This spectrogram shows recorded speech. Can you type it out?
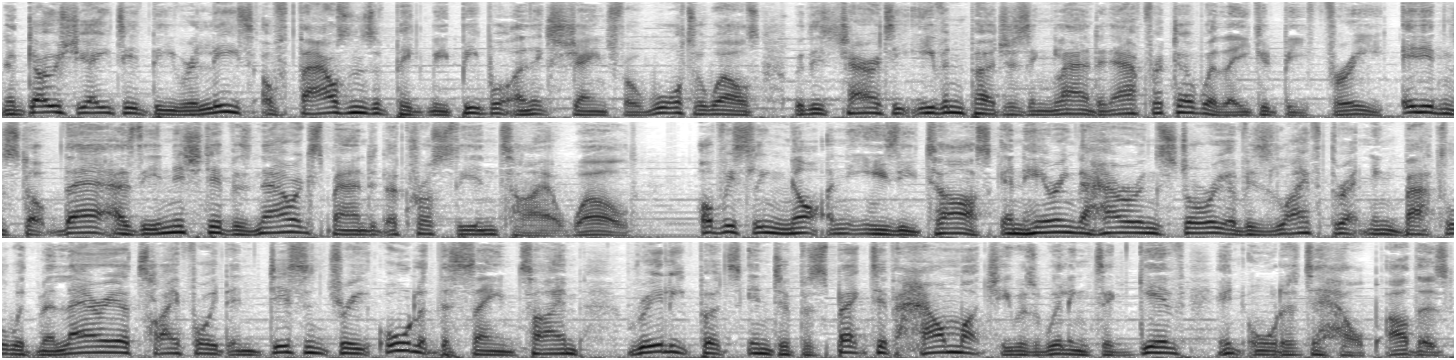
negotiated the release of thousands of Pygmy people in exchange for water wells, with his charity even purchasing land in Africa where they could be free. It didn't stop there, as the initiative has now expanded across the entire world. Obviously, not an easy task, and hearing the harrowing story of his life threatening battle with malaria, typhoid, and dysentery all at the same time really puts into perspective how much he was willing to give in order to help others,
